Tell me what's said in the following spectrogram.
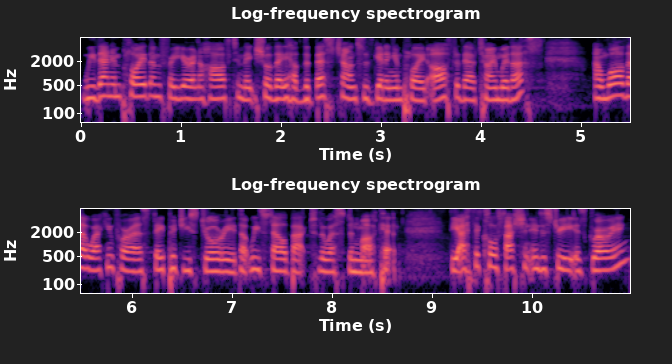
we then employ them for a year and a half to make sure they have the best chance of getting employed after their time with us. And while they're working for us, they produce jewelry that we sell back to the Western market. The ethical fashion industry is growing.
